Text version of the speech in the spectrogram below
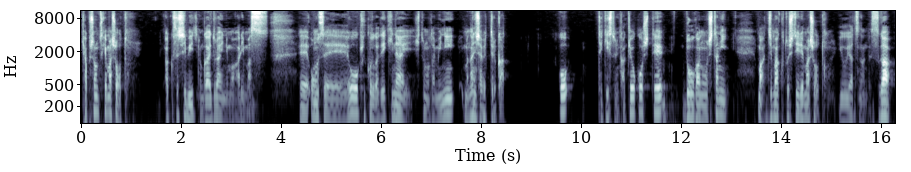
キャプションつけましょうと。アクセシビリティのガイドラインにもあります。えー音声を聞くことができない人のために、まあ、何喋ってるかをテキストに書き起こして、動画の下に、まあ、字幕として入れましょうというやつなんですが、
